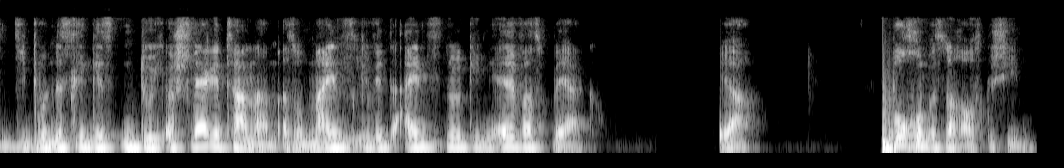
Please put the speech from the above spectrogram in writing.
die Bundesligisten durchaus schwer getan haben. Also Mainz Mhm. gewinnt 1-0 gegen Elversberg. Ja. Bochum ist noch ausgeschieden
